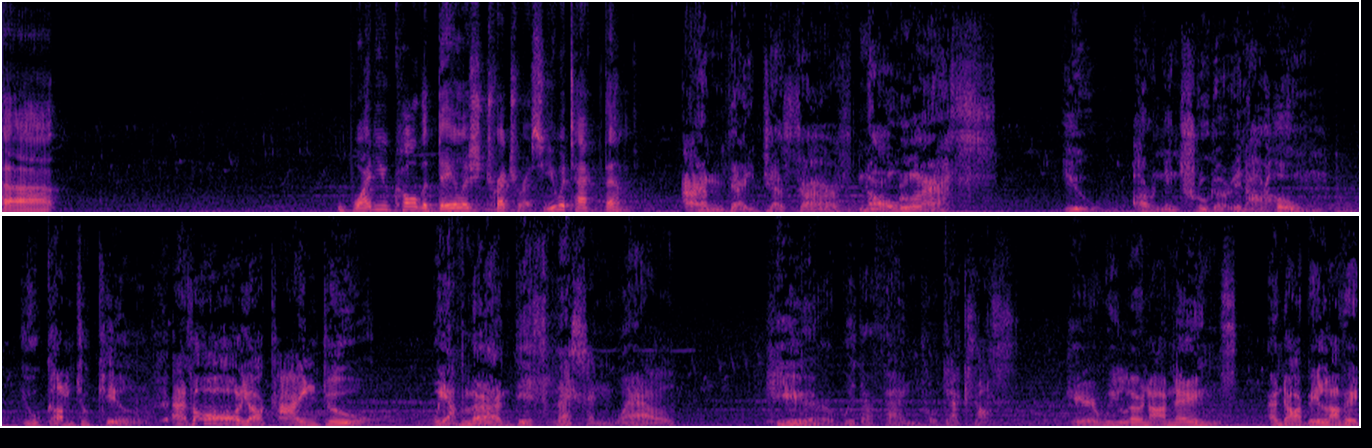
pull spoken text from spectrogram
Uh, why do you call the Dalish treacherous? You attacked them. And they deserve no less. You are an intruder in our home. You come to kill, as all your kind do. We have learned this lesson well. Here, Witherfang protects us. Here we learn our names and our beloved.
